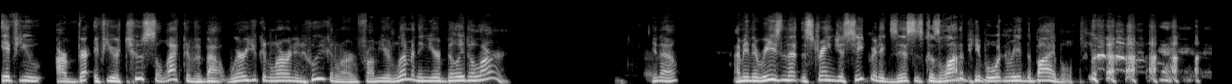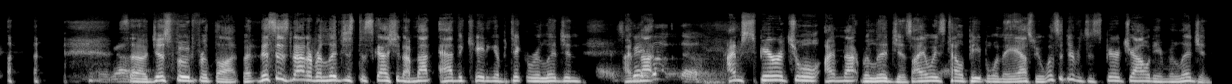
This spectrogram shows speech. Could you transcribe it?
if you are ver- if you're too selective about where you can learn and who you can learn from, you're limiting your ability to learn. Sure. You know, I mean, the reason that the strangest secret exists is because a lot of people wouldn't read the Bible. so just food for thought. But this is not a religious discussion. I'm not advocating a particular religion. I'm not book, i'm spiritual. I'm not religious. I always tell people when they ask me what's the difference in spirituality and religion?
